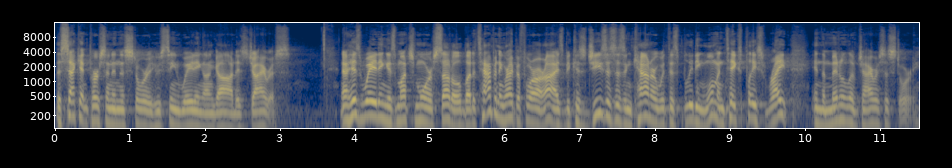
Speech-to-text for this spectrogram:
The second person in this story who's seen waiting on God is Jairus. Now, his waiting is much more subtle, but it's happening right before our eyes because Jesus' encounter with this bleeding woman takes place right in the middle of Jairus' story.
